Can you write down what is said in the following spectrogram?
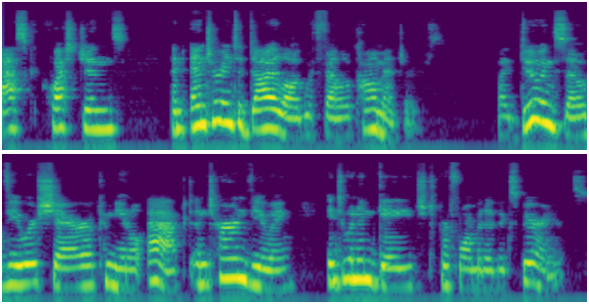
ask questions, and enter into dialogue with fellow commenters. By doing so, viewers share a communal act and turn viewing into an engaged performative experience.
